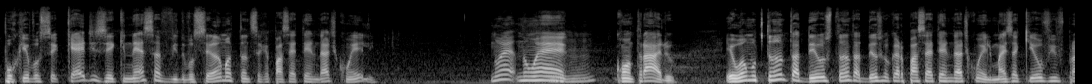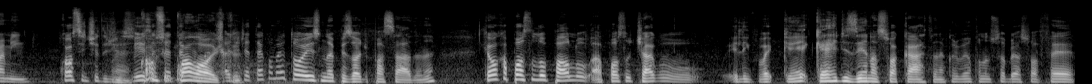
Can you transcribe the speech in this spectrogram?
porque você quer dizer que nessa vida você ama tanto, você quer passar a eternidade com Ele? Não é, não é contrário? Eu amo tanto a Deus, tanto a Deus que eu quero passar a eternidade com Ele, mas aqui eu vivo para mim. Qual o sentido disso? Isso, Qual- a gente até qual a lógica? A gente até comentou isso no episódio passado, né? Que é o que o apóstolo Paulo, o apóstolo Tiago, ele vai- quer quer dizer na sua carta, né? Quando ele vem falando sobre a sua fé,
